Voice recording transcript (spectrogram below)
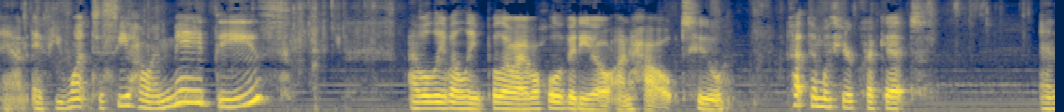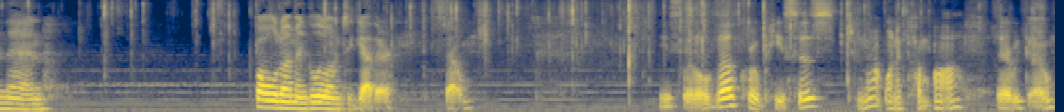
And if you want to see how I made these, I will leave a link below. I have a whole video on how to cut them with your Cricut and then fold them and glue them together. So these little Velcro pieces do not want to come off. There we go.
